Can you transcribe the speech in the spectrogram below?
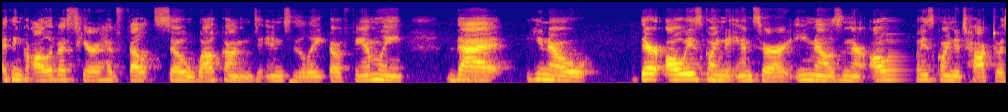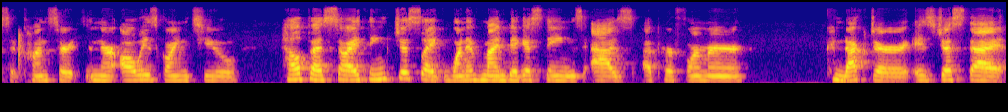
I think all of us here have felt so welcomed into the LACO family that, you know, they're always going to answer our emails and they're always going to talk to us at concerts and they're always going to help us. So I think just like one of my biggest things as a performer conductor is just that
